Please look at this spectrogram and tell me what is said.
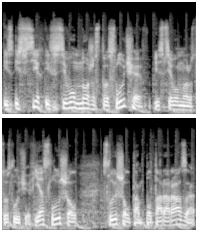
из, из всех, из всего множества случаев, из всего множества случаев, я слышал, слышал там полтора раза,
